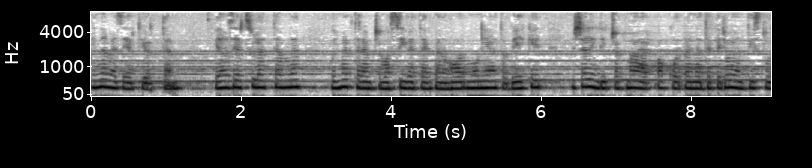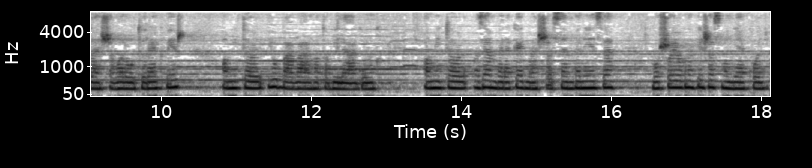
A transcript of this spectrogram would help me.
Én nem ezért jöttem. Én azért születtem le, hogy megteremtsem a szívetekben a harmóniát, a békét, és elindítsak már akkor bennetek egy olyan tisztulásra való törekvést, amitől jobbá válhat a világunk, amitől az emberek egymással szembenézve mosolyognak, és azt mondják, hogy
